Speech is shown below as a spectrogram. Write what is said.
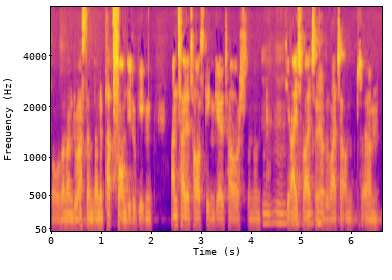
So, sondern du hast dann, dann eine Plattform, die du gegen Anteile tauschst, gegen Geld tauschst und, mhm, die Reichweite ja. und so weiter. Und ähm,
